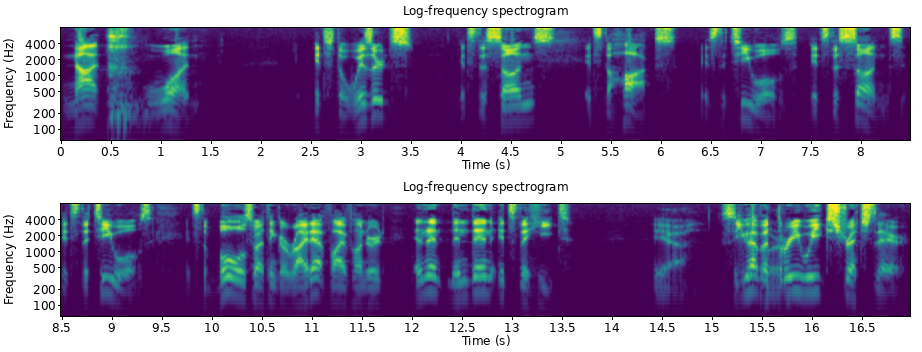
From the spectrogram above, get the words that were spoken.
Not one. It's the Wizards, it's the Suns, it's the Hawks, it's the T Wolves, it's the Suns, it's the T Wolves, it's the Bulls, who I think are right at 500, and then and then it's the Heat. Yeah. So you have a three week stretch there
